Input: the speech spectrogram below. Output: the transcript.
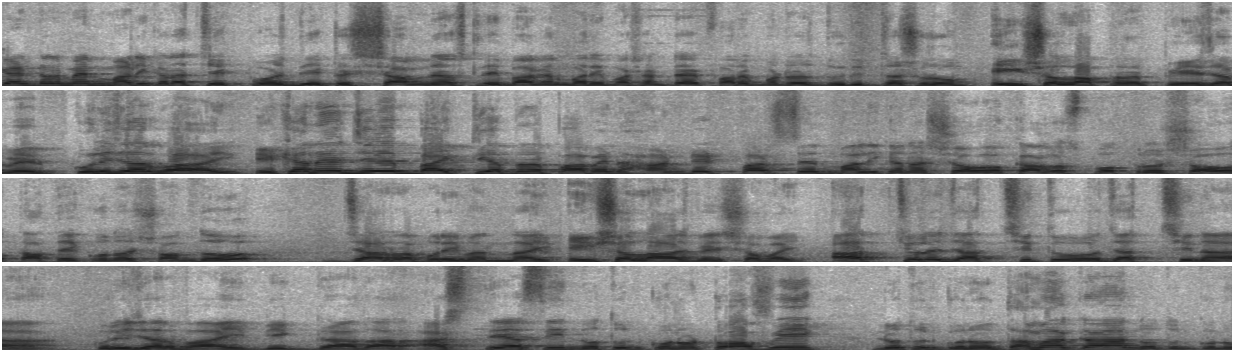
ক্যান্টনমেন্ট মারিকাটা চেকপোস্ট দিয়ে একটু সামনে আসলে বাগানবাড়ি বাসানটায় ফারুক মোটরস দুই দুইটা শোরুম ইনশাল্লাহ আপনারা পেয়ে যাবেন। কলিজার ভাই, এখানে যে বাইকটি আপনারা পাবেন হান্ড্রেড পার্সেন্ট মালিকানা সহ, কাগজপত্র সহ, তাতে কোনো সন্দেহ যাররা পরিমাণ নাই ইনশাল্লাহ আসবেন সবাই। আজ চলে যাচ্ছি তো, যাচ্ছি না। কলিজার ভাই বিগ ব্রাদার আসতে আসি নতুন কোনো টপিক নতুন কোনো ধামাকা, নতুন কোনো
